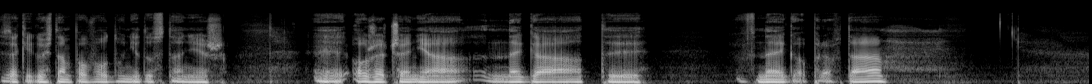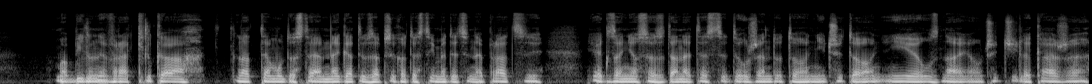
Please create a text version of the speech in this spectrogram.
z jakiegoś tam powodu nie dostaniesz e, orzeczenia negatywnego, prawda? Mobilny wrak. Kilka lat temu dostałem negatyw za psychotesty i medycynę pracy. Jak zaniosę zdane testy do urzędu, to oni, czy to oni je uznają, czy ci lekarze,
